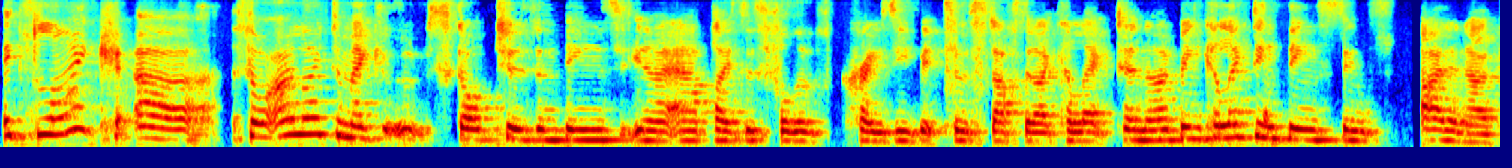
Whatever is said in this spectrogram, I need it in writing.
it's like, uh, so I like to make sculptures and things, you know, our place is full of crazy bits of stuff that I collect. And I've been collecting things since I don't know.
